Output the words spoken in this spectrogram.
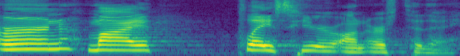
earn my place here on earth today?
